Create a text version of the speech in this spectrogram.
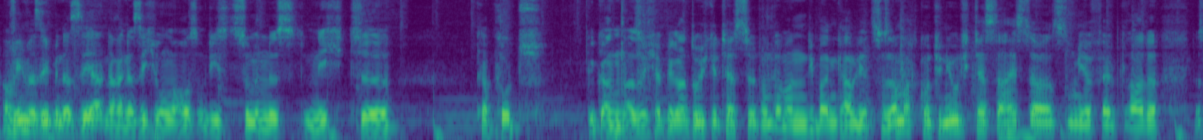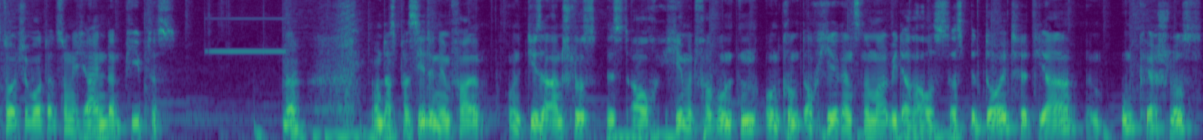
Auf jeden Fall sieht mir das sehr nach einer Sicherung aus und die ist zumindest nicht äh, kaputt gegangen. Also ich habe hier gerade durchgetestet und wenn man die beiden Kabel jetzt zusammen macht, Continuity Tester heißt das, mir fällt gerade das deutsche Wort dazu nicht ein, dann piept es. Ne? Und das passiert in dem Fall und dieser Anschluss ist auch hiermit verbunden und kommt auch hier ganz normal wieder raus. Das bedeutet ja im Umkehrschluss,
